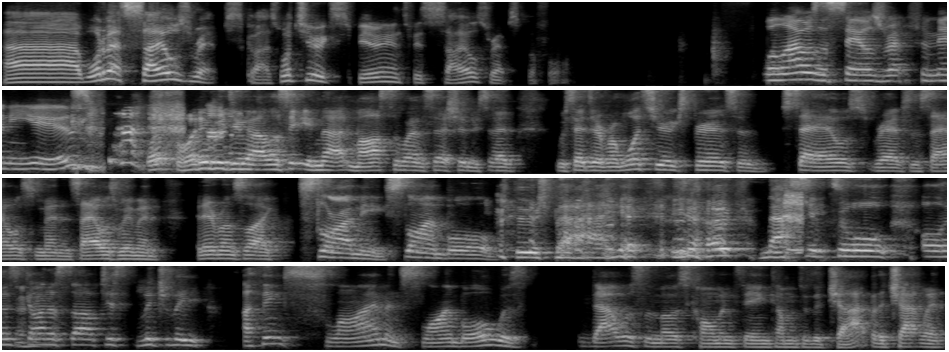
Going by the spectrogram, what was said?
Uh, what about sales reps, guys? What's your experience with sales reps before? Well, I was a sales rep for many years. what, what, did we do, um, Alice, in that mastermind session? We said we said to everyone, "What's your experience of sales reps and salesmen and saleswomen?" And everyone's like, "Slimy, slime ball, douchebag, you know, massive tool, all this kind of stuff." Just literally, I think slime and slime ball was that was the most common thing coming through the chat. But the chat went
